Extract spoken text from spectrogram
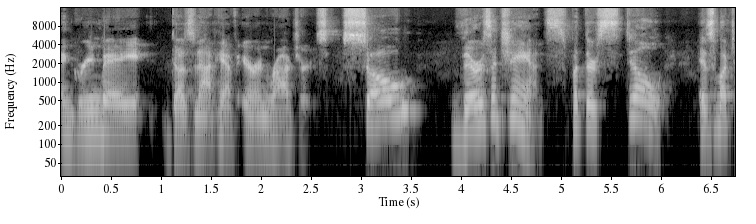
and Green Bay does not have Aaron Rodgers. So there's a chance, but there's still as much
